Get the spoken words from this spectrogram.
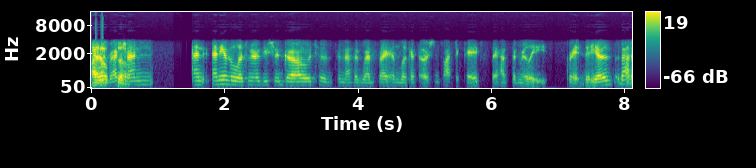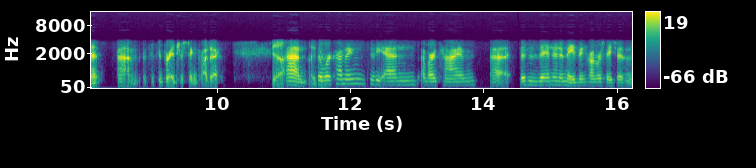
I, I would hope so. recommend, and any of the listeners, you should go to the Method website and look at the Ocean Plastic page. They have some really great videos about it. Um, it's a super interesting project. Yeah. Um, so we're coming to the end of our time. Uh, this has been an amazing conversation,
